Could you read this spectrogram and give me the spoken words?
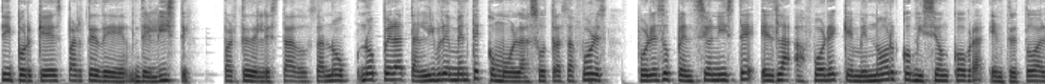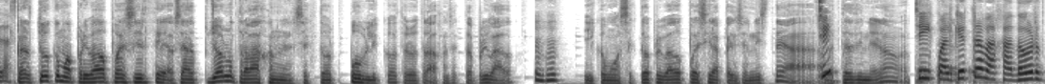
sí, porque es parte de, del ISTE, parte del Estado. O sea, no, no opera tan libremente como las otras AFORES. Por eso pensioniste es la afore que menor comisión cobra entre todas las. Pero tú como privado puedes irte, o sea, yo no trabajo en el sector público, pero trabajo en el sector privado. Y como sector privado puedes ir a pensionista a meter dinero. Sí, cualquier trabajador,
